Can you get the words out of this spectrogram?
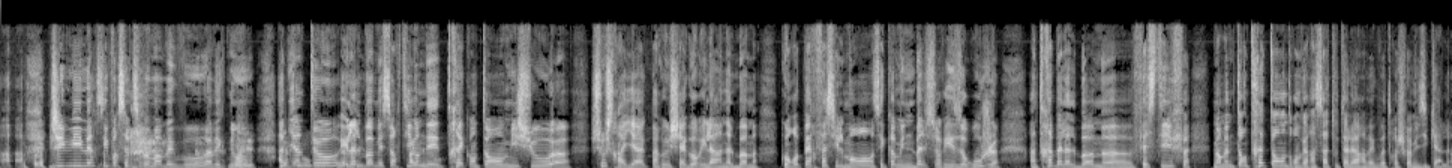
Jimmy, merci pour ce petit moment avec vous, avec nous. Oui, à bientôt. Et l'album est sorti, À on bientôt. est très contents. Michou, euh, Chouchrayak, paru chez Agorilla, un album qu'on repère facilement. C'est comme une belle cerise rouge, un très bel album euh, festif, mais en même temps très tendre. On verra ça tout à l'heure avec votre choix musical.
